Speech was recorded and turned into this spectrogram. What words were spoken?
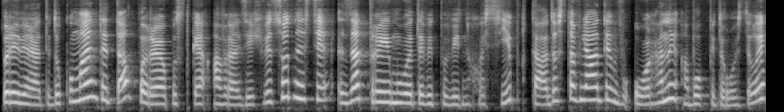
Перевіряти документи та перепустки, а в разі їх відсутності затримувати відповідних осіб та доставляти в органи або підрозділи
